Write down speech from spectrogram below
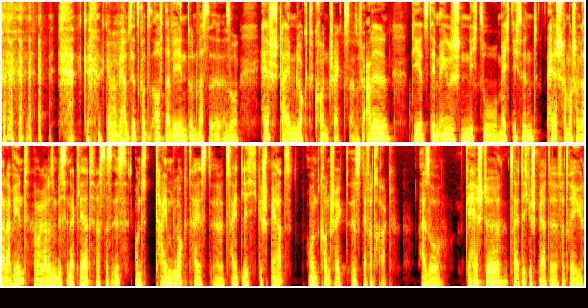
wir haben es jetzt kurz oft erwähnt und was, also Hash-Time-Locked Contracts. Also für alle, die jetzt dem Englischen nicht so mächtig sind. Hash haben wir schon gerade erwähnt, haben wir gerade so ein bisschen erklärt, was das ist. Und time-locked heißt äh, zeitlich gesperrt und Contract ist der Vertrag. Also gehashte, zeitlich gesperrte Verträge.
